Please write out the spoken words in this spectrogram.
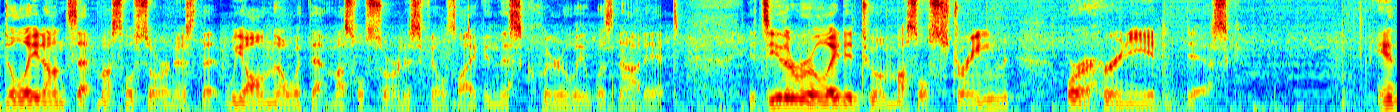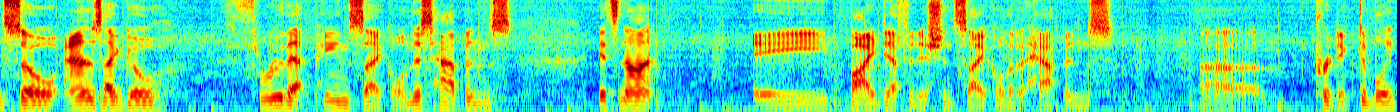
delayed onset muscle soreness that we all know what that muscle soreness feels like, and this clearly was not it. It's either related to a muscle strain or a herniated disc. And so as I go through that pain cycle, and this happens, it's not a by definition cycle that it happens um, predictably.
